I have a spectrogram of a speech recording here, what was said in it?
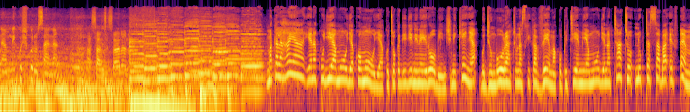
Naam, nikushukuru sana. asante sana Makala haya yanakujia moja kwa moja kutoka jijini Nairobi nchini Kenya. Bujumbura tunasikika vema kupitia 103.7 FM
